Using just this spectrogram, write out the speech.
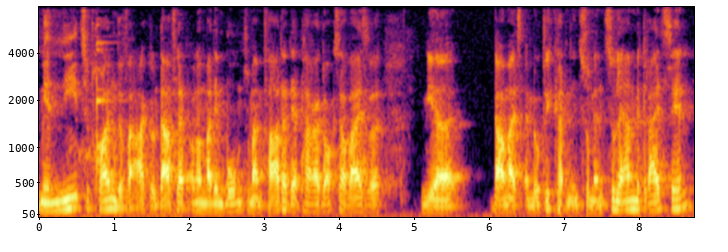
mir nie zu träumen gewagt und da vielleicht auch nochmal den Bogen zu meinem Vater, der paradoxerweise mir damals ermöglicht hat, ein Instrument zu lernen mit 13.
